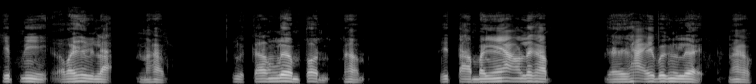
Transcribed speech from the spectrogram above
คลิปนี้เอาไว้ให้เวละนะครับกำลังเริ่มต้นนะครับ ติดตามไปยาวเลยครับเดี๋ยวไทยเบิ้งเรื่อยๆนะครับ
